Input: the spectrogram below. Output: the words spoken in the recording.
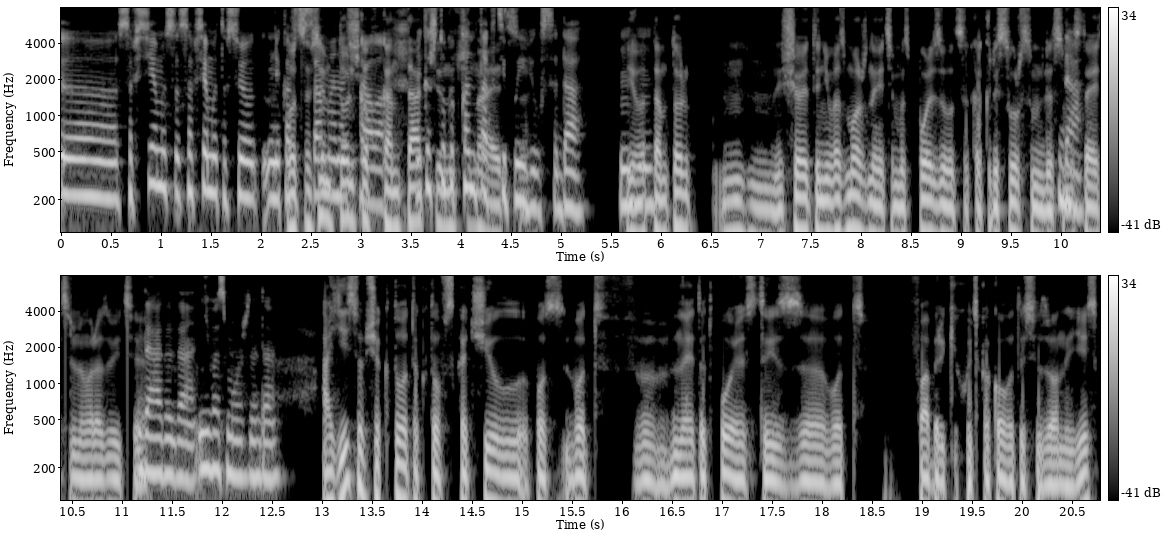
э, совсем, со- совсем это все, мне Вот кажется, совсем самое только начало. ВКонтакте Мне кажется, только ВКонтакте появился, да. И Мгм. вот там только... Еще это невозможно этим использоваться как ресурсом для самостоятельного развития. Да-да-да, невозможно, да. А есть вообще кто-то, кто вскочил пос- вот на этот поезд из э, вот фабрики хоть какого-то сезона? Есть?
